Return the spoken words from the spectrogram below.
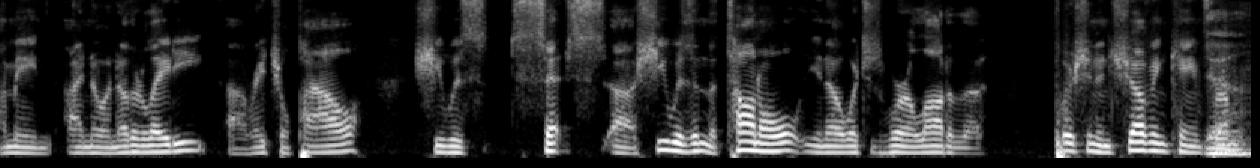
i mean i know another lady uh, rachel powell she was set, uh, she was in the tunnel you know which is where a lot of the pushing and shoving came from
